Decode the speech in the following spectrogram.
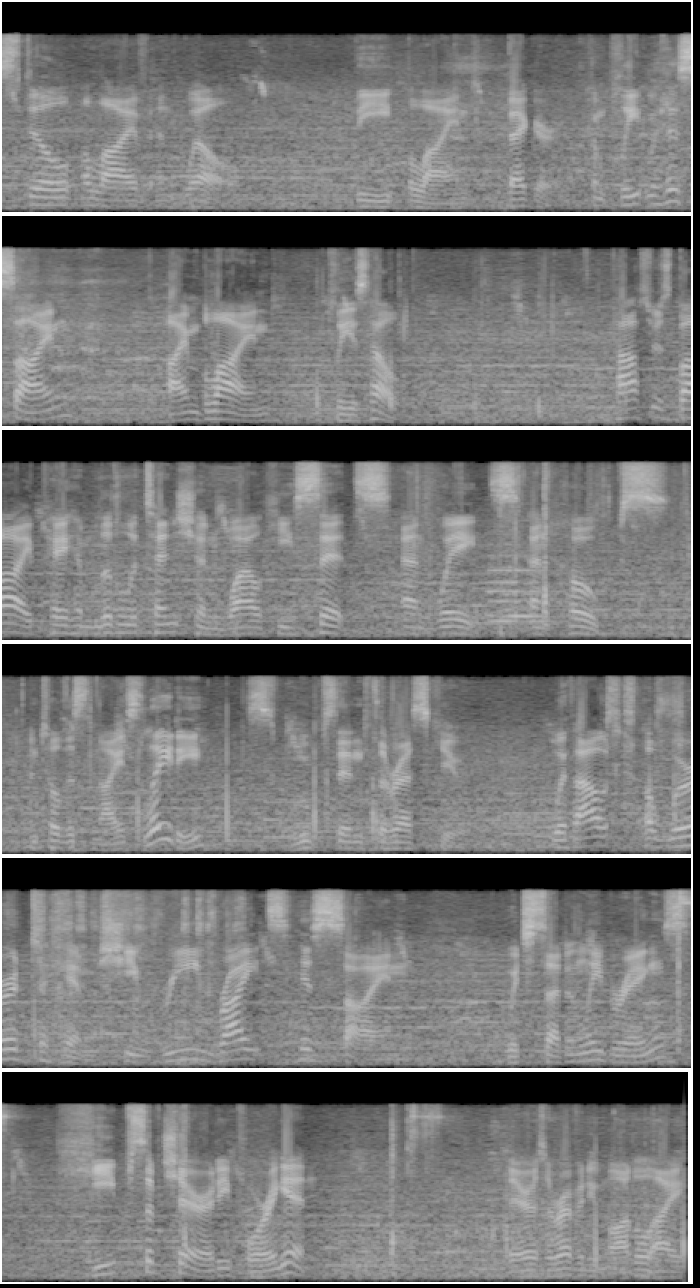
still alive and well. The blind beggar, complete with his sign, I'm blind, please help. Passers-by pay him little attention while he sits and waits and hopes until this nice lady swoops in to the rescue. Without a word to him, she rewrites his sign, which suddenly brings heaps of charity pouring in. There's a revenue model I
